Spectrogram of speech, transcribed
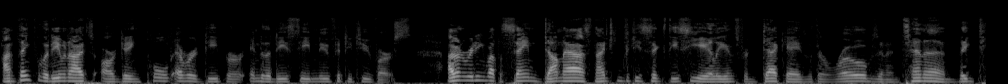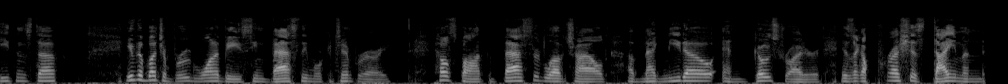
I'm thankful the Daemonites are getting pulled ever deeper into the DC New 52 verse. I've been reading about the same dumbass 1956 DC aliens for decades with their robes and antenna and big teeth and stuff. Even a bunch of brood wannabes seem vastly more contemporary. Helspont, the bastard love child of Magneto and Ghost Rider, is like a precious diamond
